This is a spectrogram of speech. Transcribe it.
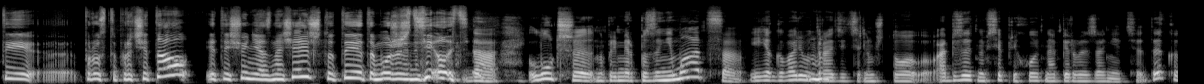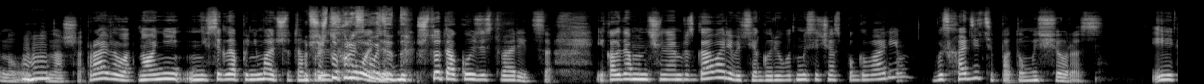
ты э, просто прочитал, это еще не означает, что ты это можешь делать. Да, лучше, например, позаниматься, и я говорю вот Мгм. Родителям, что обязательно все приходят на первое занятие дека, ну, угу. это наше правило, но они не всегда понимают, что там Вообще, происходит, что, происходит что такое здесь творится. И когда мы начинаем разговаривать, я говорю, вот мы сейчас поговорим, вы сходите потом еще раз и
